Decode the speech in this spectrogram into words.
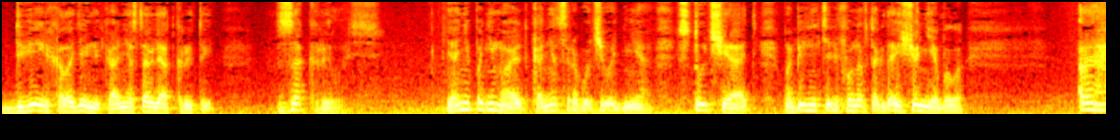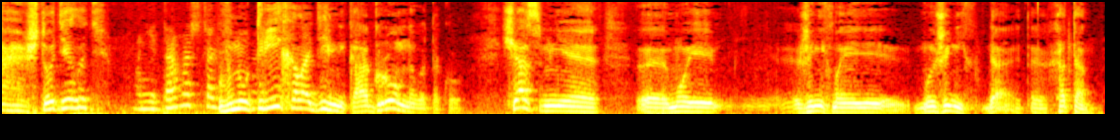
дверь холодильника, они оставили открытой, закрылась. И они понимают, конец рабочего дня, стучать, мобильных телефонов тогда еще не было. А, что делать? Они там остались? Внутри холодильника, огромного такого. Сейчас мне э, мой жених, мой, мой жених, да, это Хатан –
